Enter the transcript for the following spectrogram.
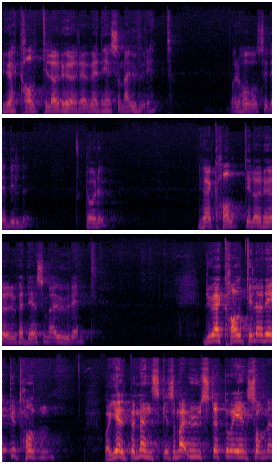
Du er kalt til å røre ved det som er urent, for å holde oss i det bildet. Forstår du? Du er kalt til å røre ved det som er urent. Du er kalt til å rekke ut hånden og hjelpe mennesker som er ustøtte og ensomme,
